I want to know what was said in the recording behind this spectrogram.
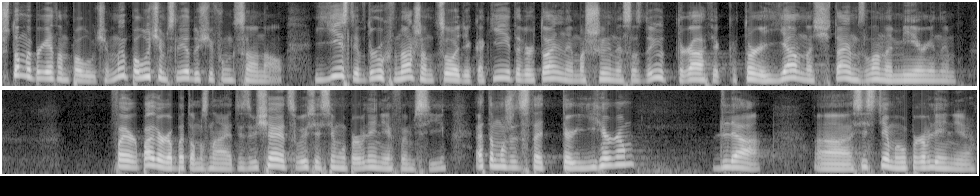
Что мы при этом получим? Мы получим следующий функционал. Если вдруг в нашем ЦОДе какие-то виртуальные машины создают трафик, который явно считаем злонамеренным, Firepower об этом знает, извещает свою систему управления FMC. Это может стать триггером для э, системы управления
